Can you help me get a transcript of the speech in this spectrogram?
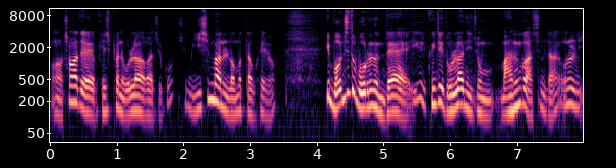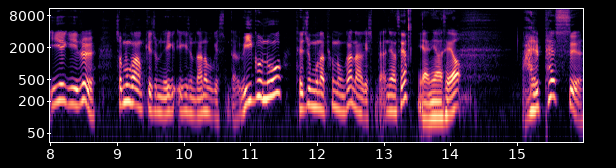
어, 청와대 게시판에 올라와가지고 지금 20만을 넘었다고 해요. 이게 뭔지도 모르는데 이게 굉장히 논란이 좀 많은 것 같습니다. 오늘 이 얘기를 전문가와 함께 좀 얘기, 얘기 좀 나눠보겠습니다. 위근우 대중문화평론가 나와 계십니다. 안녕하세요. 예, 안녕하세요. 알페스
